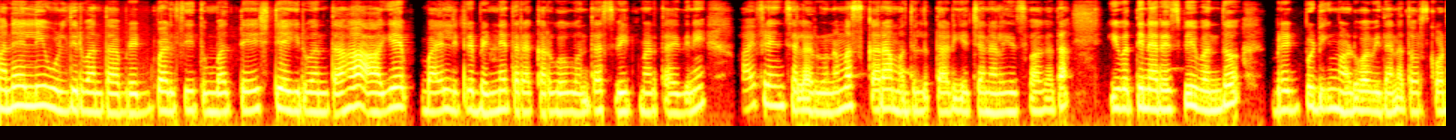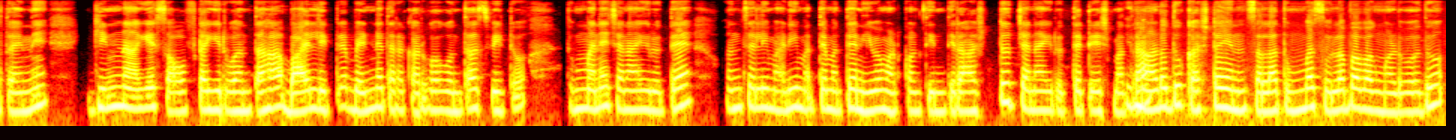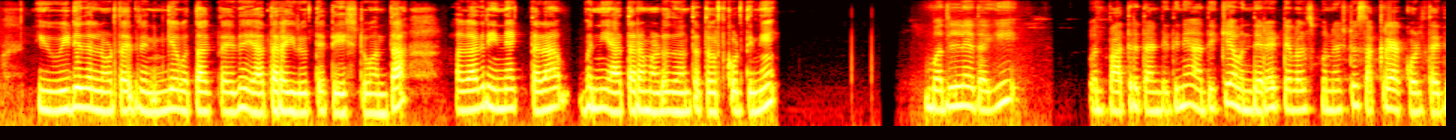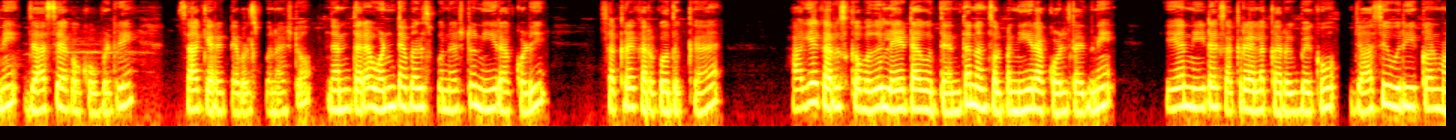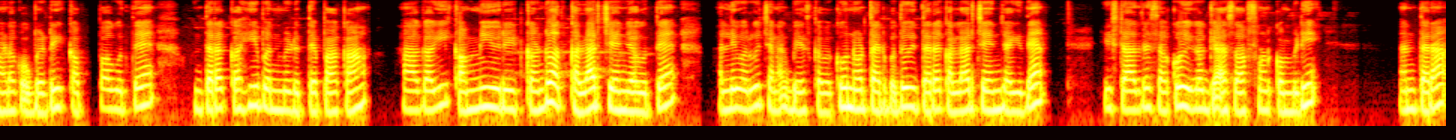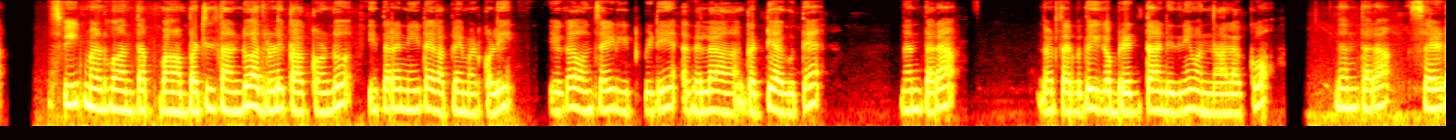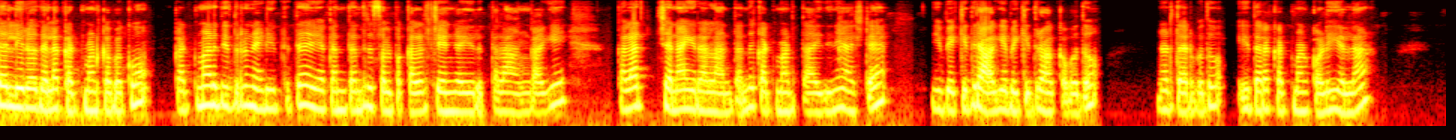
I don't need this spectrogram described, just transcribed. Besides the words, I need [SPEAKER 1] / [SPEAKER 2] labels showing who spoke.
[SPEAKER 1] ಮನೆಯಲ್ಲಿ ಉಳಿದಿರುವಂತಹ ಬ್ರೆಡ್ ಬಳಸಿ ತುಂಬ ಟೇಸ್ಟಿಯಾಗಿರುವಂತಹ ಹಾಗೆ ಬಾಯಲ್ಲಿಟ್ಟರೆ ಬೆಣ್ಣೆ ಥರ ಕರ್ಗೋಗುವಂಥ ಸ್ವೀಟ್ ಮಾಡ್ತಾ ಇದ್ದೀನಿ. ಹಾಯ್ ಫ್ರೆಂಡ್ಸ್, ಎಲ್ಲರಿಗೂ ನಮಸ್ಕಾರ. ಮೊದಲು ತಾಡಿಗೆ ಚಾನಲ್ಗೆ ಸ್ವಾಗತ. ಇವತ್ತಿನ ರೆಸಿಪಿ ಬಂದು ಬ್ರೆಡ್ ಪುಡಿಂಗ್ ಮಾಡುವ ವಿಧಾನ ತೋರಿಸ್ಕೊಡ್ತಾ ಇದ್ದೀನಿ. ಗಿಣ್ಣಾಗೆ ಸಾಫ್ಟ್ ಆಗಿರುವಂತಹ ಬಾಯಲ್ಲಿಟ್ಟರೆ ಬೆಣ್ಣೆ ಥರ ಕರ್ಗೋಗುವಂಥ ಸ್ವೀಟು ತುಂಬಾ ಚೆನ್ನಾಗಿರುತ್ತೆ. ಒಂದ್ಸಲಿ ಮಾಡಿ ಮತ್ತೆ ಮತ್ತೆ ನೀವೇ ಮಾಡ್ಕೊಂಡು ತಿಂತೀರಾ? ಅಷ್ಟು ಚೆನ್ನಾಗಿರುತ್ತೆ ಟೇಸ್ಟ್ ಮಾತ್ರ. ಮಾಡೋದು ಕಷ್ಟ ಏನಿಸಲ್ಲ ತುಂಬ ಸುಲಭವಾಗಿ ಮಾಡ್ಬೋದು. ನೀವು ವಿಡಿಯೋದಲ್ಲಿ ನೋಡ್ತಾ ಇದ್ರೆ ನಿಮಗೆ ಗೊತ್ತಾಗ್ತಾ ಇದೆ ಯಾವ ಥರ ಇರುತ್ತೆ ಟೇಸ್ಟು ಅಂತ. ಹಾಗಾದರೆ ಇನ್ಯಾಕೆ ಥರ ಬನ್ನಿ ಯಾವ ಥರ ಮಾಡೋದು ಅಂತ ತೋರಿಸ್ಕೊಡ್ತೀನಿ. ಮೊದಲನೇದಾಗಿ ಒಂದು ಪಾತ್ರೆ ತಗೊಂಡಿದ್ದೀನಿ. ಅದಕ್ಕೆ ಒಂದೆರಡು ಟೇಬಲ್ ಸ್ಪೂನಷ್ಟು ಸಕ್ಕರೆ ಹಾಕ್ಕೊಳ್ತಾ ಇದ್ದೀನಿ. ಜಾಸ್ತಿ ಹಾಕೋಕೆ ಹೋಗ್ಬಿಡ್ರಿ. ಸಾಕು ಎರಡು ಟೇಬಲ್ ಸ್ಪೂನಷ್ಟು ನಂತರ ಒಂದು ಟೇಬಲ್ ಸ್ಪೂನಷ್ಟು ನೀರು ಹಾಕ್ಕೊಳ್ಳಿ. ಸಕ್ಕರೆ ಕರ್ಗೋದಕ್ಕೆ. ಹಾಗೆ ಕರಗಿಸ್ಕೋಬೋದು ಲೇಟ್ ಆಗುತ್ತೆ ಅಂತ ನಾನು ಸ್ವಲ್ಪ ನೀರು ಹಾಕ್ಕೊಳ್ತಾ ಇದ್ದೀನಿ. ಏನು ನೀಟಾಗಿ ಸಕ್ಕರೆ ಎಲ್ಲ ಕರಗಬೇಕು. ಜಾಸ್ತಿ ಉರಿ ಇಕ್ಕೊಂಡು ಮಾಡೋಕೆ ಹೋಗ್ಬೇಡ್ರಿ, ಕಪ್ಪಾಗುತ್ತೆ. ಒಂಥರ ಕಹಿ ಬಂದುಬಿಡುತ್ತೆ ಪಾಕ. ಹಾಗಾಗಿ ಕಮ್ಮಿ ಉರಿ ಇಟ್ಕೊಂಡು ಅದು ಕಲರ್ ಚೇಂಜ್ ಆಗುತ್ತೆ. ಅಲ್ಲಿವರೆಗೂ ಚೆನ್ನಾಗಿ ಬೇಯಿಸ್ಕೋಬೇಕು. ನೋಡ್ತಾ ಇರ್ಬೋದು, ಈ ಥರ ಕಲರ್ ಚೇಂಜ್ ಆಗಿದೆ. ಇಷ್ಟ ಆದರೆ ಸಾಕು, ಈಗ ಗ್ಯಾಸ್ ಆಫ್ ಮಾಡ್ಕೊಂಬಿಡಿ. ನಂತರ ಸ್ವೀಟ್ ಮಾಡುವ ಅಂತ ಬಟ್ಲು ತಗೊಂಡು ಅದರೊಳಗೆ ಹಾಕ್ಕೊಂಡು ಈ ಥರ ನೀಟಾಗಿ ಅಪ್ಲೈ ಮಾಡ್ಕೊಳ್ಳಿ. ಈಗ ಒಂದು ಸೈಡ್ ಇಟ್ಬಿಡಿ, ಅದೆಲ್ಲ ಗಟ್ಟಿ ಆಗುತ್ತೆ. ನಂತರ ನೋಡ್ತಾ ಇರ್ಬೋದು ಈಗ ಬ್ರೆಡ್ ತಗೊಂಡಿದ್ದೀನಿ ಒಂದು ನಾಲ್ಕು. ನಂತರ ಸೈಡಲ್ಲಿರೋದೆಲ್ಲ ಕಟ್ ಮಾಡ್ಕೋಬೇಕು. ಕಟ್ ಮಾಡ್ದಿದ್ರೂ ನಡೀತೈತೆ, ಯಾಕಂತಂದರೆ ಸ್ವಲ್ಪ ಕಲರ್ ಚೇಂಜ್ ಆಗಿರುತ್ತಲ್ಲ, ಹಂಗಾಗಿ ಕಲರ್ ಚೆನ್ನಾಗಿರಲ್ಲ ಅಂತಂದು ಕಟ್ ಮಾಡ್ತಾ ಇದ್ದೀನಿ ಅಷ್ಟೇ. ನೀವು ಬೇಕಿದ್ರೆ ಹಾಗೆ ಬೇಕಿದ್ರೂ ಹಾಕೋಬೋದು. ನೋಡ್ತಾ ಇರ್ಬೋದು, ಈ ಥರ ಕಟ್ ಮಾಡ್ಕೊಳ್ಳಿ ಎಲ್ಲ.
